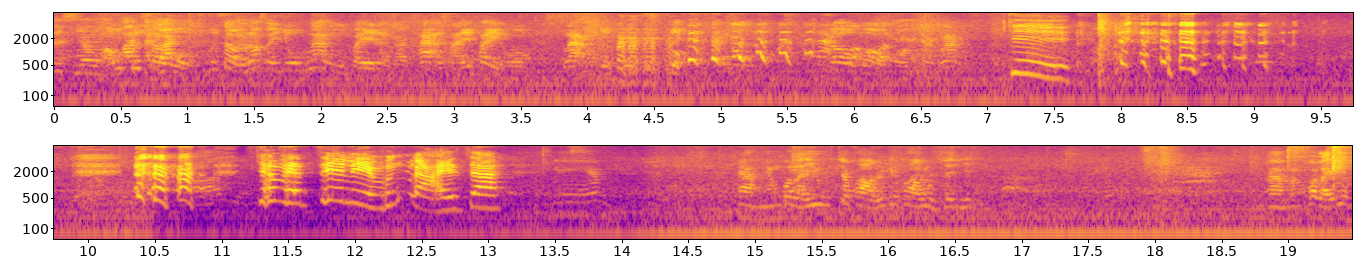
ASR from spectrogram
จะเสียวเขาเอาบ้านเมื่อเขาเสาร์เมื่อเสาร์เราไปโยกล่างไปแล้วก็ฆ่าสายไฟออกล่างเพื่อหลบเราบอกออกจากล่าง ที่จะเป็นซีรีส์มึงหลายจ้ะแม่มอะยังบ่ไหลอยู่จะเผาหรือจะเผาลูกใจเย็นอะมันบ่ไหลอยู่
